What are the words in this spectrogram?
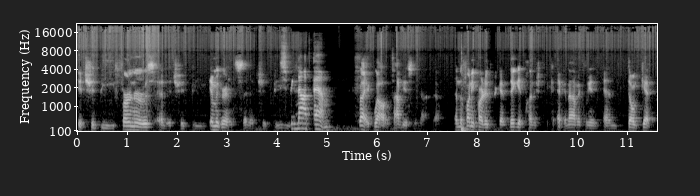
it should be foreigners and it should be immigrants and it should be. It should be not them. Right. Well, it's obviously not them. And the funny part is they get punished economically and, and don't get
